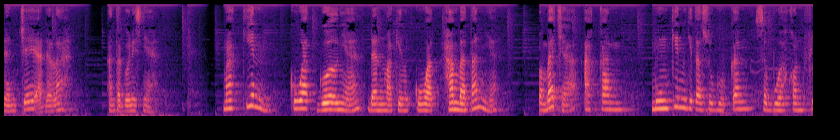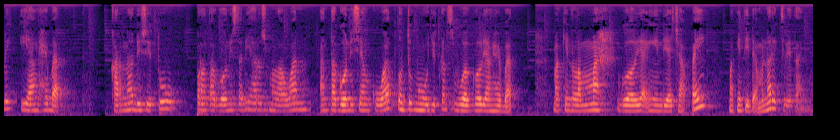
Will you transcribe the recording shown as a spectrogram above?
dan C adalah antagonisnya. Makin kuat goalnya dan makin kuat hambatannya, pembaca akan mungkin kita suguhkan sebuah konflik yang hebat. Karena di situ protagonis tadi harus melawan antagonis yang kuat untuk mewujudkan sebuah gol yang hebat. Makin lemah gol yang ingin dia capai, makin tidak menarik ceritanya.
